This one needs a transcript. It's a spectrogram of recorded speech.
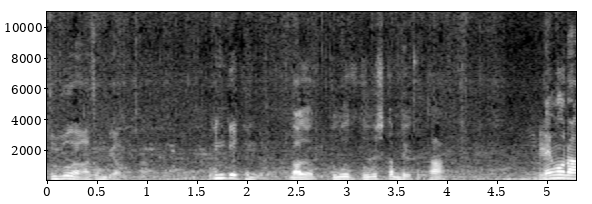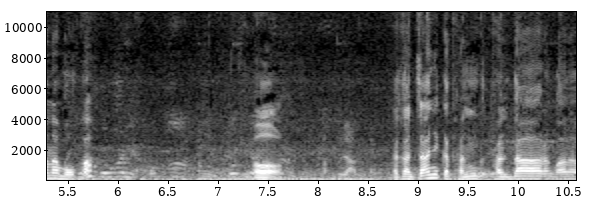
두부가 가성비가 좋다. 탱글탱글해. 맞아. 두부, 두부 식감 되게 좋다. 땡으로 하나 먹을까? 어. 나쁘지 않네. 약간 짜니까 단, 달달한 거 하나.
